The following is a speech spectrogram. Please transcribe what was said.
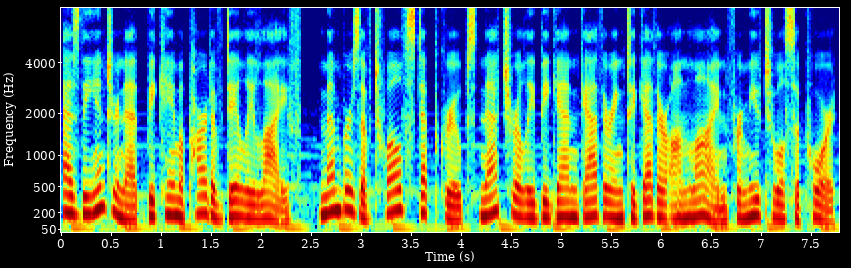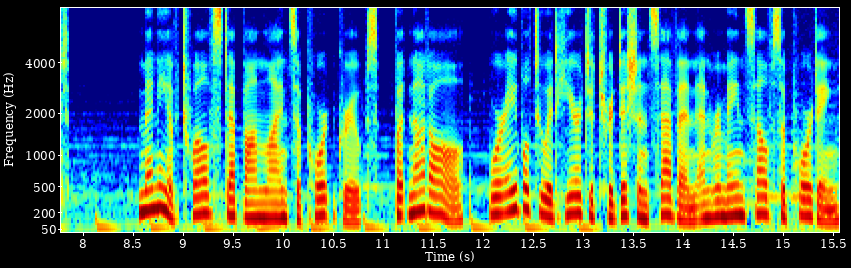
As the Internet became a part of daily life, members of 12-step groups naturally began gathering together online for mutual support. Many of 12-step online support groups, but not all, were able to adhere to Tradition 7 and remain self-supporting,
